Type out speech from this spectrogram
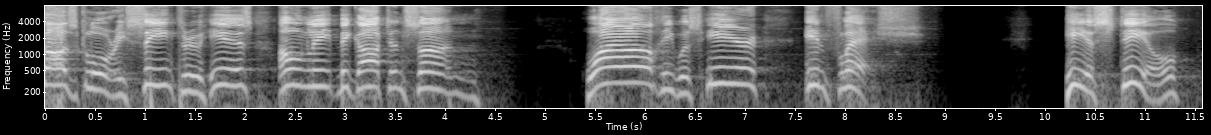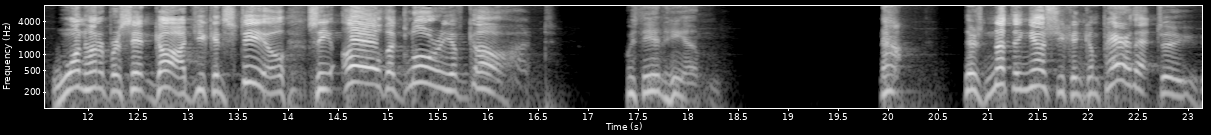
God's glory seen through his only begotten Son while he was here in flesh. He is still 100% God. You can still see all the glory of God within him. Now, there's nothing else you can compare that to.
